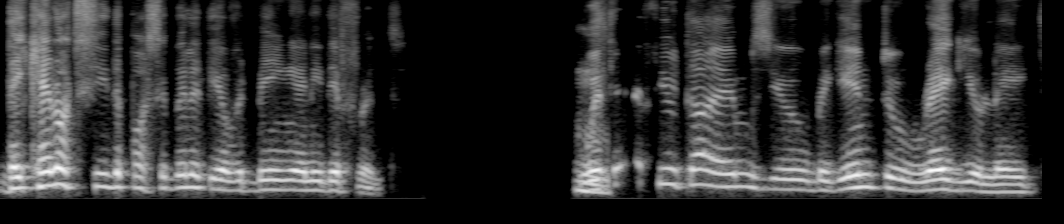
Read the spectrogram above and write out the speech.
they cannot see the possibility of it being any different. Mm. Within a few times, you begin to regulate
